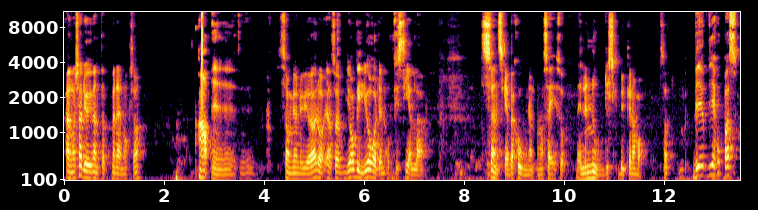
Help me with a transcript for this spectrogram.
annars hade jag ju väntat med den också. Ja. Eh, som jag nu gör då. Alltså, jag vill ju ha den officiella svenska versionen om man säger så. Eller nordisk brukar den vara. Så att, vi, vi hoppas.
